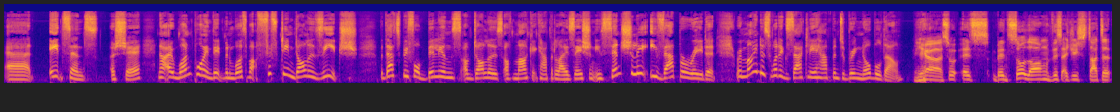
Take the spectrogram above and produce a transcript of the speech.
at 8 cents a share. Now, at one point, they'd been worth about $15 each, but that's before billions of dollars of market capitalization essentially evaporated. Remind us what exactly happened to bring Noble down. Yeah, so it's been so long. This actually started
